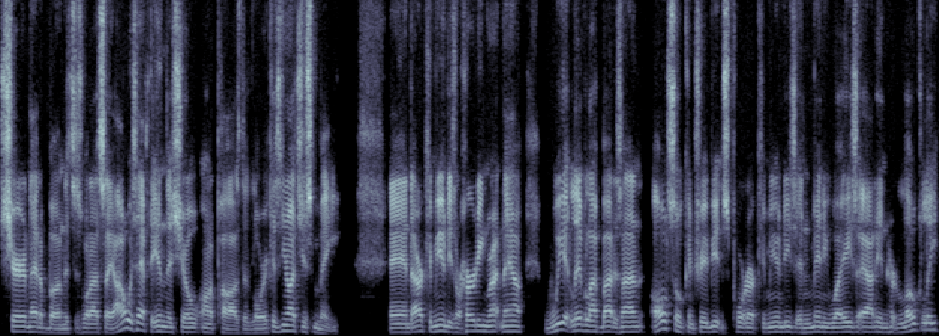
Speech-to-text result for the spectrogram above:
Sharing that abundance is what i say. I always have to end this show on a positive lori because you know it's just me and our communities are hurting right now. We at Live Life by Design also contribute and support our communities in many ways out in her locally,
